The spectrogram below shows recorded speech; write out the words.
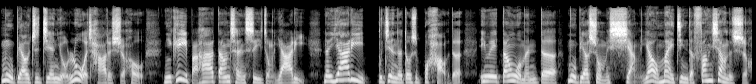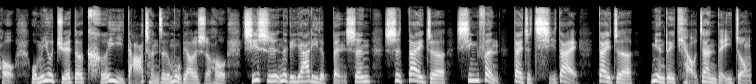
目标之间有落差的时候，你可以把它当成是一种压力。那压力不见得都是不好的，因为当我们的目标是我们想要迈进的方向的时候，我们又觉得可以达成这个目标的时候，其实那个压力的本身是带着兴奋、带着期待、带着面对挑战的一种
